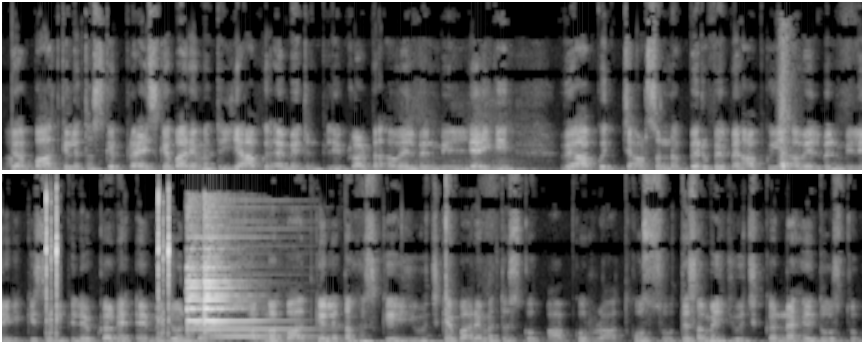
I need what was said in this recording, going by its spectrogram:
अगर आप बात कर लेते हैं उसके प्राइस के बारे में तो ये आपको अमेजन फ्लिपकार्ट पे अवेलेबल मिल जाएगी। वे आपको चार सौ नब्बे रुपए पे आपको ये अवेलेबल मिलेगी किसी भी फ्लिपकार्ट या अमेजोन पे। अब मैं बात कर लेता हूँ इसके यूज़ के बारे में तो इसको आपको रात को सोते समय यूज़ करना है दोस्तों।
